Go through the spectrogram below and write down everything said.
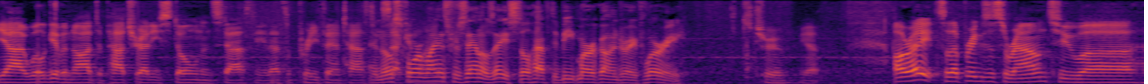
yeah, I will give a nod to Pacioretty, Stone, and Stastny. That's a pretty fantastic. And those four line. lines for San Jose still have to beat Marc Andre Fleury. It's true. Yeah. All right. So that brings us around to uh,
